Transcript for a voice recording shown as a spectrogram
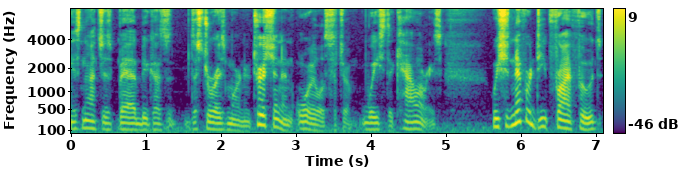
is not just bad because it destroys more nutrition and oil is such a waste of calories. We should never deep fry foods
